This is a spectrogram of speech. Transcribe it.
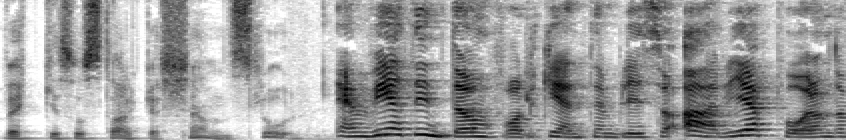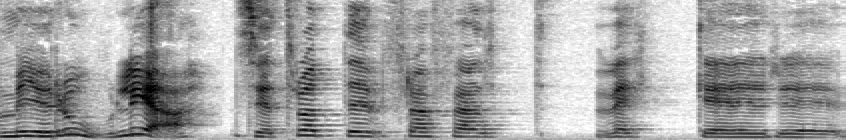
väcker så starka känslor? Jag vet inte om folk egentligen blir så arga på dem, de är ju roliga. Så jag tror att det framförallt väcker eh,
